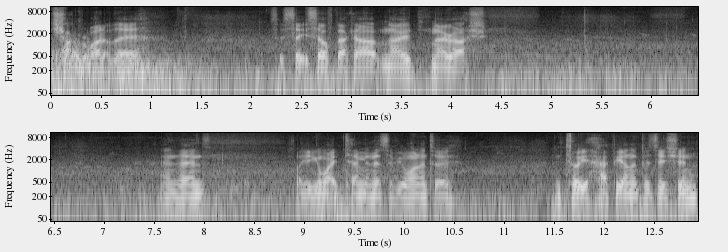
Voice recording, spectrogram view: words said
Chuck right up there. So set yourself back up. No, no rush. And then, so you can wait 10 minutes if you wanted to, until you're happy on the position.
